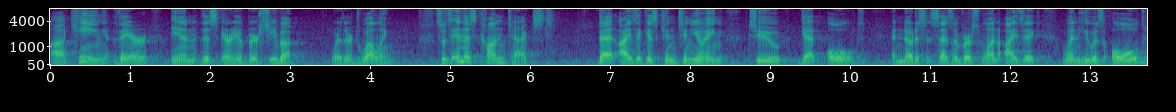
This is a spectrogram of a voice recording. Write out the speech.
uh, king there in this area of Beersheba, where they're dwelling. So it's in this context that Isaac is continuing to get old. And notice it says in verse 1 Isaac, when he was old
